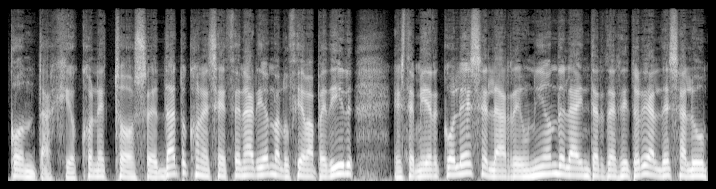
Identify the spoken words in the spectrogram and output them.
contagios. Con estos eh, datos, con ese escenario, Andalucía va a pedir este miércoles en la reunión de la Interterritorial de Salud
